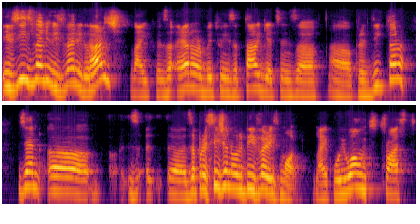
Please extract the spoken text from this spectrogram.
If this value is very large, like the error between the targets and the uh, predictor, then uh, uh, the precision will be very small. Like we won't trust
